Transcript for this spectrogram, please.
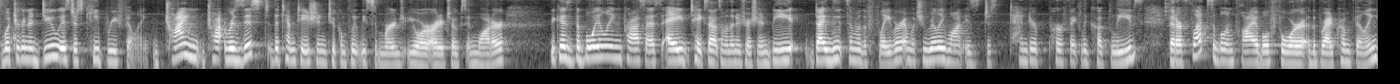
what you're gonna do is just keep refilling. Try and try, resist the temptation to completely submerge your artichokes in water because the boiling process a takes out some of the nutrition b dilutes some of the flavor and what you really want is just tender perfectly cooked leaves that are flexible and pliable for the breadcrumb filling.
